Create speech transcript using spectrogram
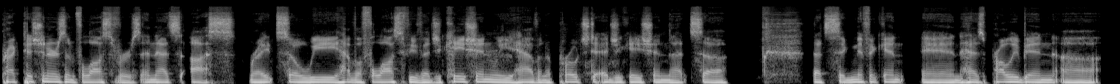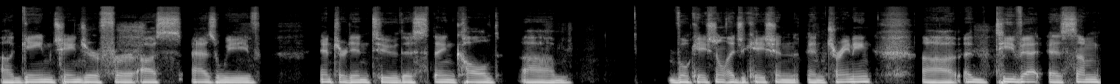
practitioners and philosophers and that's us, right? So we have a philosophy of education, we have an approach to education that's uh that's significant and has probably been uh, a game changer for us as we've entered into this thing called um, vocational education and training, uh, TVET, as some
